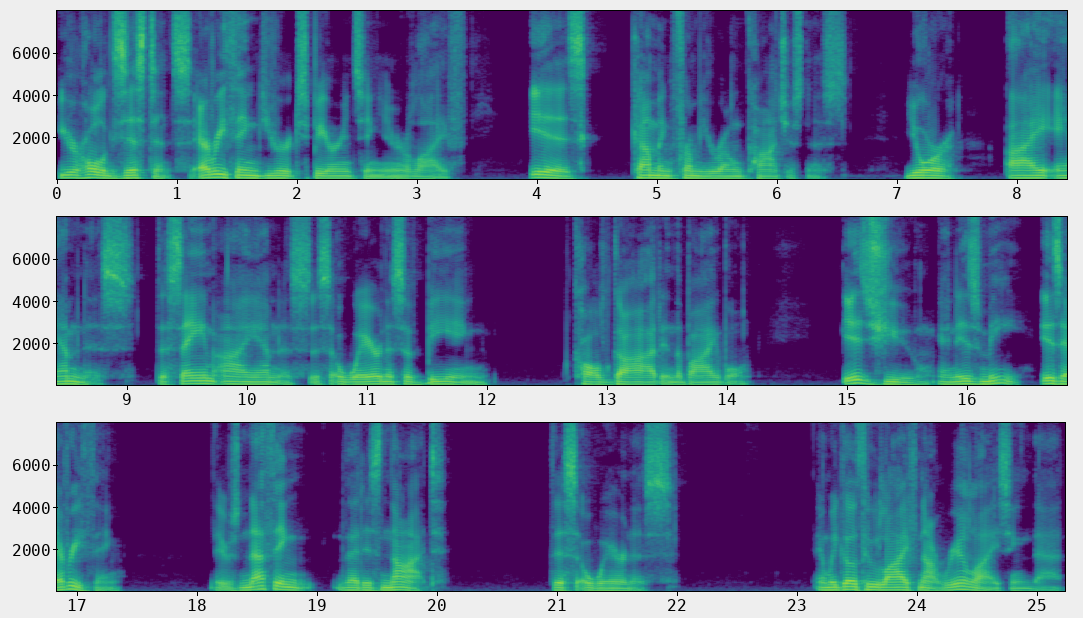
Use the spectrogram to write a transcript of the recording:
your whole existence, everything you're experiencing in your life is coming from your own consciousness. Your I amness, the same I amness, this awareness of being called God in the Bible, is you and is me, is everything. There's nothing that is not this awareness. And we go through life not realizing that.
